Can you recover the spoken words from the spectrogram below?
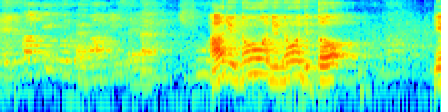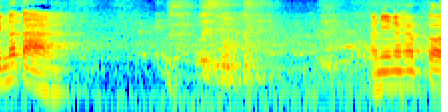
เป็นซอสที่คุณแบบว่าพิเศษอะ เอาอยู่นู่นอยู่นู่นอยู่โต๊ะริมหน้าต่างไม่สิอันนี้นะครับก็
